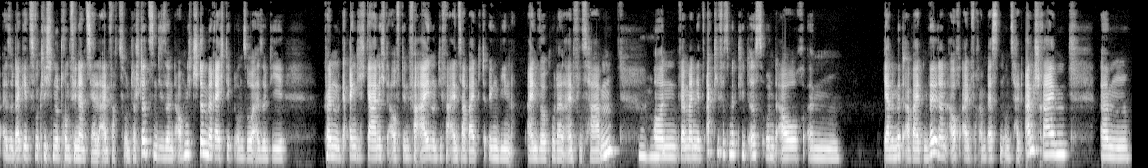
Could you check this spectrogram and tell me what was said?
also da geht es wirklich nur darum, finanziell einfach zu unterstützen. Die sind auch nicht stimmberechtigt und so. Also die können eigentlich gar nicht auf den Verein und die Vereinsarbeit irgendwie einwirken oder einen Einfluss haben. Mhm. Und wenn man jetzt aktives Mitglied ist und auch ähm, gerne mitarbeiten will, dann auch einfach am besten uns halt anschreiben. Ähm,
